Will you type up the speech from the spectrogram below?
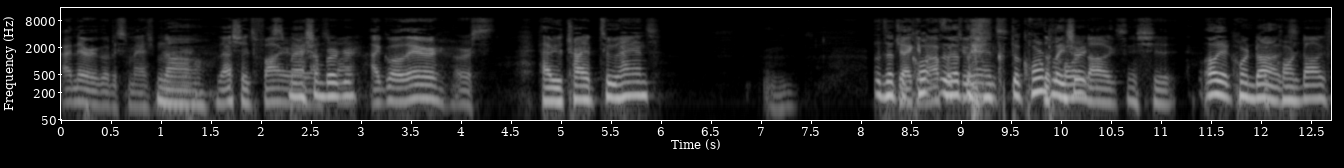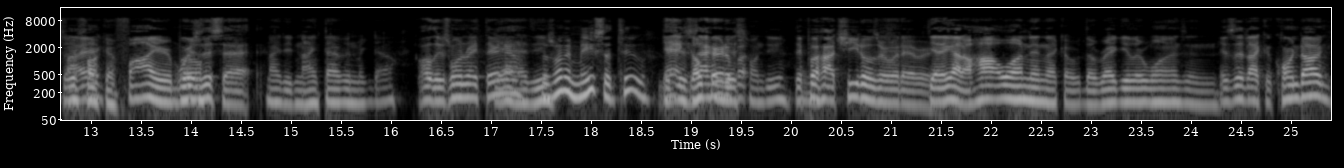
I never go to Smash Burger. No, that shit's fire. Smash Like, and burger. fire. I go there or s- Have you tried two hands? Is that the corn, off is that two the, hands? the corn the place, corn right? dogs and shit. Oh yeah, corn dogs. Corn dogs, they're Fire? fucking fire, bro. where's this at? 99th Avenue, McDowell. Oh, there's one right there Yeah, now. dude. There's one in Mesa too. They Yeah, just 'cause I opened heard this about- one, dude. They put hot Cheetos or whatever. Yeah, they got a hot one and like a, the regular ones, and Is it like a corn dog?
